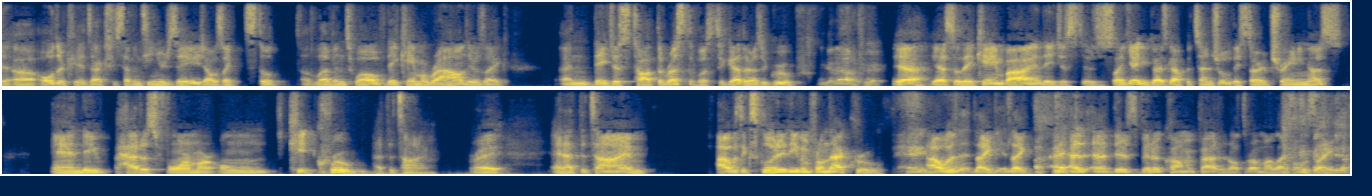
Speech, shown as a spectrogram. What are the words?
uh, older kids, actually 17 years age, I was like still 11, 12. They came around. There was like, and they just taught the rest of us together as a group. Out of here. Yeah, yeah. So they came by and they just it was just like, yeah, you guys got potential. They started training us, and they had us form our own kid crew at the time, right? And at the time, I was excluded even from that crew. Hey, I was like, like I, I, I, there's been a common pattern all throughout my life. I was like Yeah,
